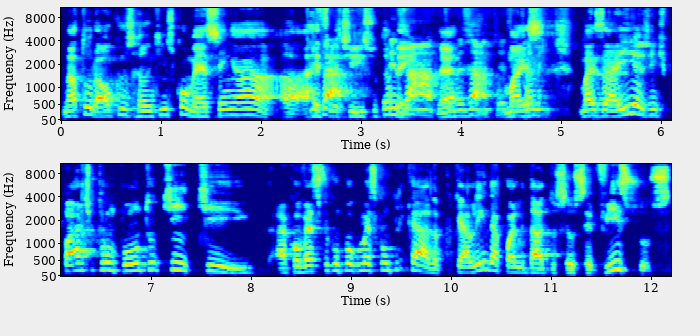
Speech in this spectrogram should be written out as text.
natural que os rankings comecem a, a refletir isso também. Exato, né? exato, mas, mas aí a gente parte para um ponto que, que a conversa fica um pouco mais complicada, porque além da qualidade dos seus serviços,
